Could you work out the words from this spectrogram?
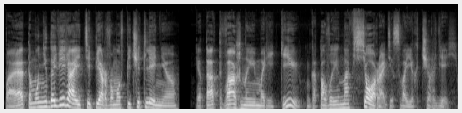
Поэтому не доверяйте первому впечатлению. Это отважные моряки, готовые на все ради своих червей.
